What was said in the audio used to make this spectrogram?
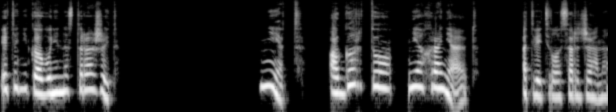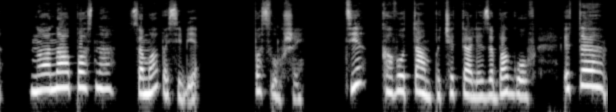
это никого не насторожит. «Нет, Агарту не охраняют», — ответила Сарджана. «Но она опасна сама по себе. Послушай, те, кого там почитали за богов, это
